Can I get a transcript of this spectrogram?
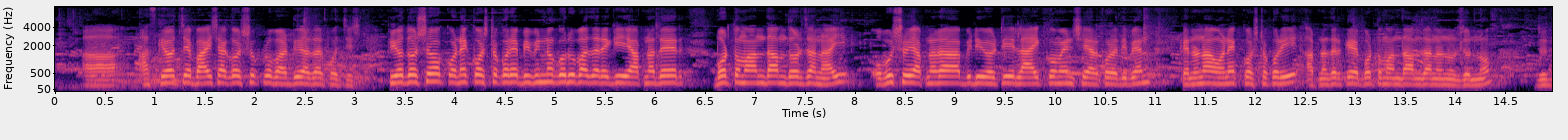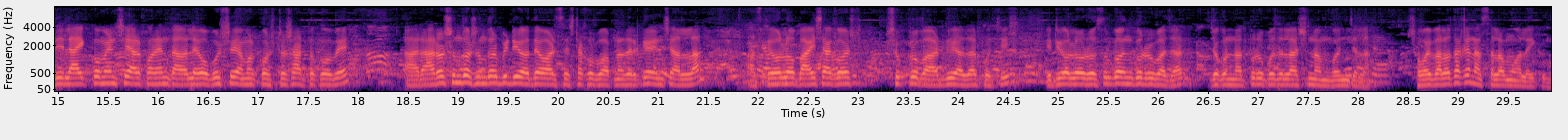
আজকে হচ্ছে বাইশ আগস্ট শুক্রবার দুই হাজার পঁচিশ। প্রিয় দর্শক, অনেক কষ্ট করে বিভিন্ন গরু বাজারে গিয়ে আপনাদের বর্তমান দাম দর জানাই। অবশ্যই আপনারা ভিডিওটি লাইক, কমেন্ট, শেয়ার করে দিবেন। কেননা অনেক কষ্ট করি আপনাদেরকে বর্তমান দাম জানানোর জন্য। যদি লাইক, কমেন্ট, শেয়ার করেন তাহলে অবশ্যই আমার কষ্ট সার্থক হবে। আর আরও সুন্দর সুন্দর ভিডিও দেওয়ার চেষ্টা করব আপনাদেরকে, ইনশাআল্লাহ। আজকে হলো বাইশ আগস্ট, শুক্রবার, দুই হাজার পঁচিশ। এটি হলো রসুলগঞ্জ গরুর বাজার, জগন্নাথপুর উপজেলা সুনামগঞ্জ জেলা। সবাই ভালো থাকেন, আসসালামু আলাইকুম।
